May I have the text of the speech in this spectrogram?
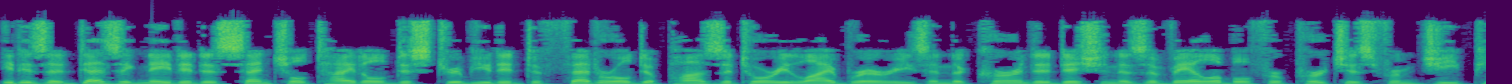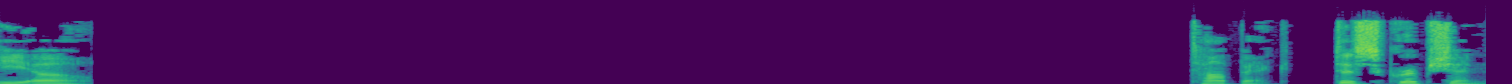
It is a designated essential title distributed to federal depository libraries and the current edition is available for purchase from GPO. Description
